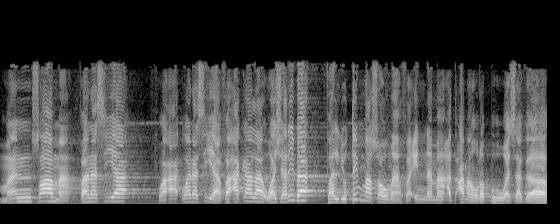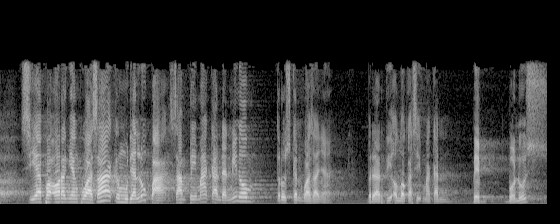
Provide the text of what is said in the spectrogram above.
Man sama fanasiya wa nasiya fa akala wa syariba falyutimma shaumah fa innama at'amahu rabbuhu wasaga siapa orang yang puasa kemudian lupa sampai makan dan minum teruskan puasanya. Berarti Allah kasih makan bonus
